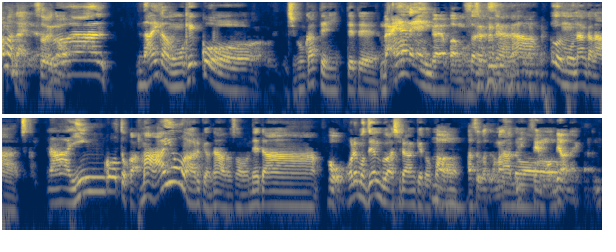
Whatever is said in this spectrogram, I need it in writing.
あんまない、そういうの。うわーないかも、もう結構、自分勝手に言ってて。なんやねんがやっぱもう。そうそうやな。もうなんかな、ちょっと、なあ、インゴとか、まあ、ああいうのはあるけどな、あの、その値段、ほう。俺も全部は知らんけど、うんまあ、そうかそうか。まあのー専門ではないからね。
